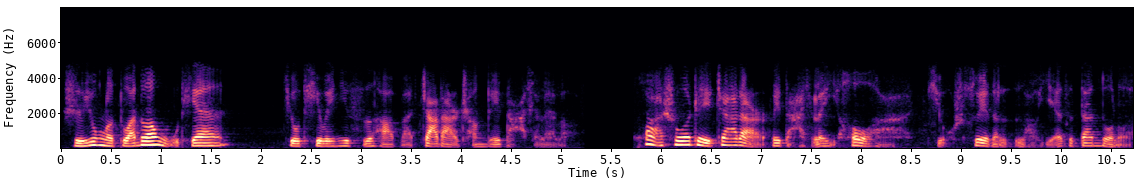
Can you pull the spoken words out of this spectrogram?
只用了短短五天，就替威尼斯哈把扎达尔城给打下来了。话说这扎达尔被打下来以后哈，九十岁的老爷子丹多罗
